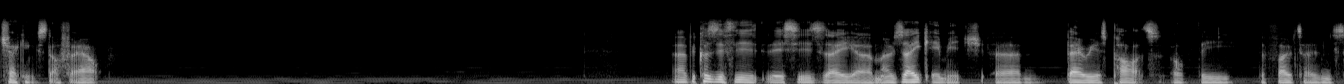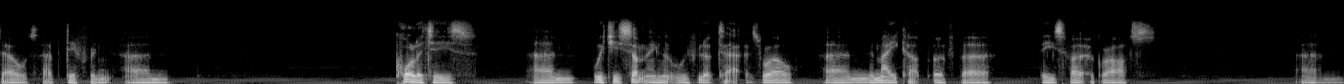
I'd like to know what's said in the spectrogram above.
checking stuff out. Uh, because if this is a uh, mosaic image, um, various parts of the the photo themselves have different um, qualities, um, which is something that we've looked at as well. Um, the makeup of uh, these photographs um,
